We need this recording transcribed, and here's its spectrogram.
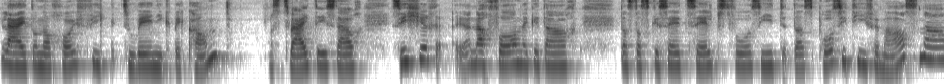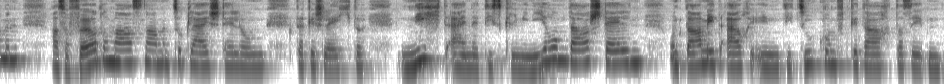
leider noch häufig zu wenig bekannt. Das Zweite ist auch sicher nach vorne gedacht, dass das Gesetz selbst vorsieht, dass positive Maßnahmen, also Fördermaßnahmen zur Gleichstellung der Geschlechter, nicht eine Diskriminierung darstellen und damit auch in die Zukunft gedacht, dass eben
